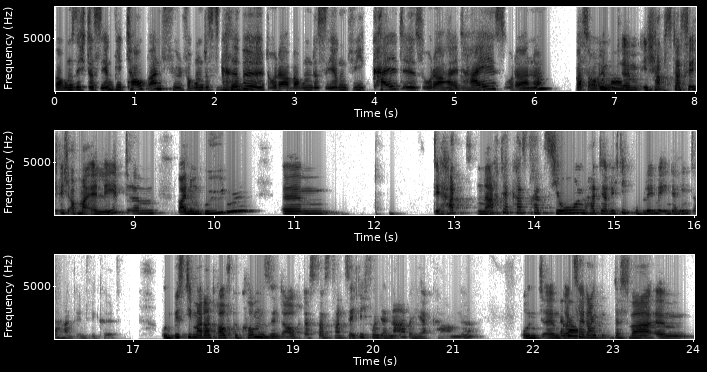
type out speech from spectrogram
Warum sich das irgendwie taub anfühlt, warum das mhm. kribbelt mhm. oder warum das irgendwie kalt ist oder halt mhm. heiß oder ne? Was auch und, immer. Ähm, ich habe es tatsächlich auch mal erlebt ähm, bei einem Rüden. Ähm, der hat nach der Kastration hat er richtig Probleme in der Hinterhand entwickelt. Und bis die mal darauf gekommen sind, auch, dass das tatsächlich von der Narbe herkam. Ne? Und ähm, genau. Gott sei Dank, das war ähm,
